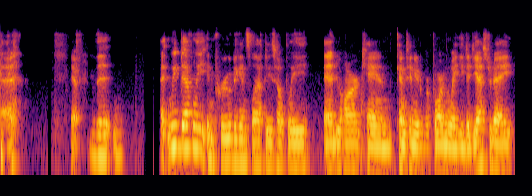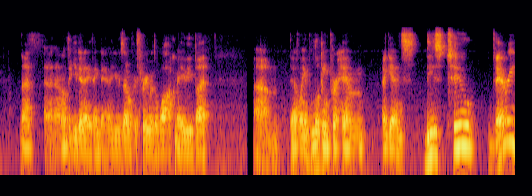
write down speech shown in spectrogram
uh, if the uh, we've definitely improved against lefties. Hopefully, Andujar can continue to perform the way he did yesterday. Not, I don't think he did anything. Dan, he was over three with a walk, maybe, but um, definitely looking for him against these two very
